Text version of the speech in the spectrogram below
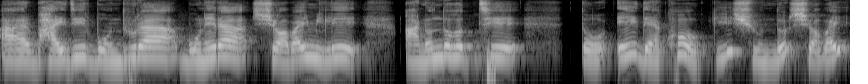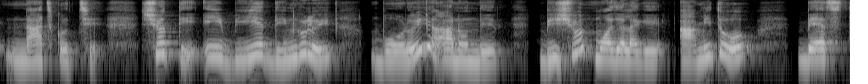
আর ভাইজির বন্ধুরা, বোনেরা সবাই মিলে আনন্দ হচ্ছে। তো এই দেখো কি সুন্দর সবাই নাচ করছে। সত্যি এই বিয়ের দিনগুলোই বড়ই আনন্দের। ভীষণ মজা লাগে। আমি তো ব্যস্ত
